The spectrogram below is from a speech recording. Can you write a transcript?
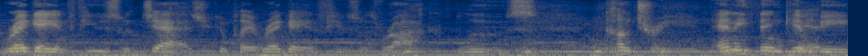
reggae infused with jazz. You can play reggae infused with rock, blues, country. Anything can Yeah. be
